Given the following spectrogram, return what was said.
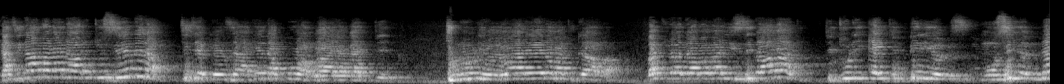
kati n'amala n'alutusiimira kitegeeza agenda kuwa bwayagadde tunuulire olwaleero batugamba batulaga balisi b'abantu tituli 8 billions mu nsi yonna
